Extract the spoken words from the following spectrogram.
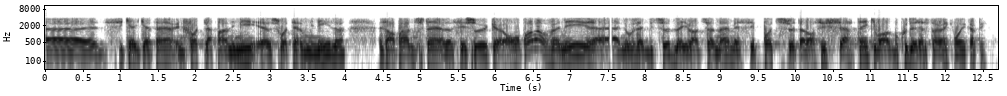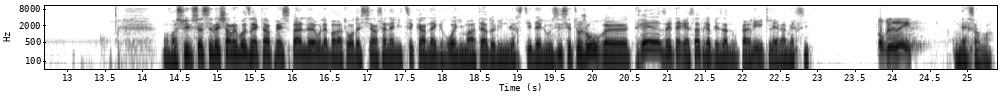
euh, d'ici quelques temps, une fois que la pandémie euh, soit terminée. Là. Ça va prendre du temps. Là. C'est sûr qu'on va probablement revenir à, nos habitudes là, éventuellement, mais c'est pas tout de suite. Alors, c'est certain qu'il va y avoir beaucoup de restaurants qui vont écoper. On va suivre ça. Sylvain Charlebois, directeur principal euh, au laboratoire de sciences analytiques en agroalimentaire de l'Université d'Alousie. C'est toujours très intéressant, très plaisant de vous parler, éclairant. Merci. Au plaisir. Merci, au revoir.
